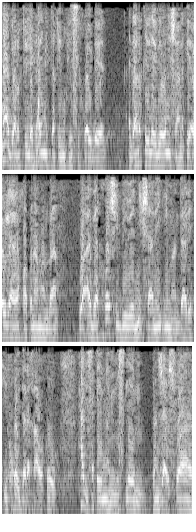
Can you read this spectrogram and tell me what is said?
نابێ ڕقی لە برای متەقی مخلیسی خۆی بێت ئەگەر ڕقی لێ بێەوە نیشانەکەی ئەو لایە خواپنامان بە و ئەگەر خۆشی بوێ نیشانەی ئیماندارەتی خۆی دەرەخاوەکە و حديثك إمام مسلم بنجا وشوار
